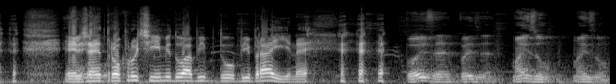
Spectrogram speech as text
ele já entrou pro time do, do Bibraí, né. pois é, pois é, mais um, mais um.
